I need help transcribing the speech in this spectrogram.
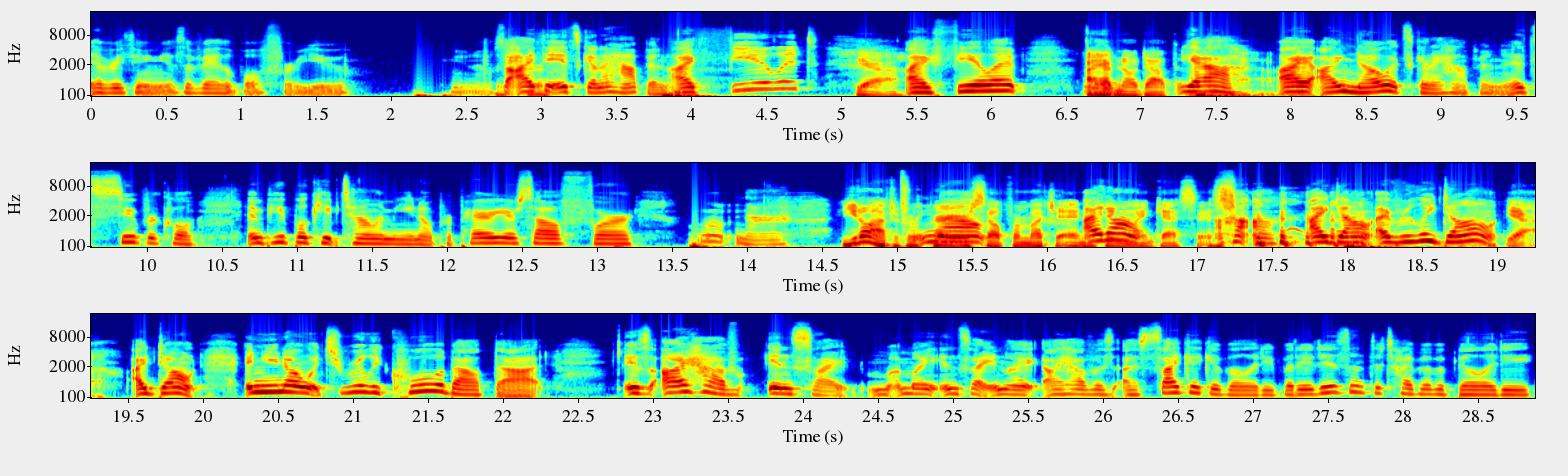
everything is available for you. You know, so I think it's going to happen. I feel it. Yeah. I feel it. I have no doubt that Yeah. I, I know it's going to happen. It's super cool. And people keep telling me, you know, prepare yourself for, well, nah. You don't have to prepare No, yourself for much of anything, don't. my guess is. Uh-uh. I don't. I really don't. yeah. I don't. And you know it's really cool about that is I have insight, my insight, and I, I have a, a psychic ability, but it isn't the type of ability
